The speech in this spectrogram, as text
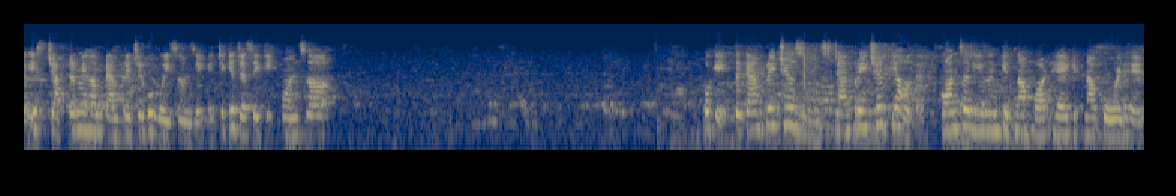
इस चैप्टर में हम टेम्परेचर को वही समझेंगे, ठीक है? जैसे कि कौन सा okay the temperature zones temperature क्या होता है? कौन सा रीजन कितना हॉट है, कितना कोल्ड है?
